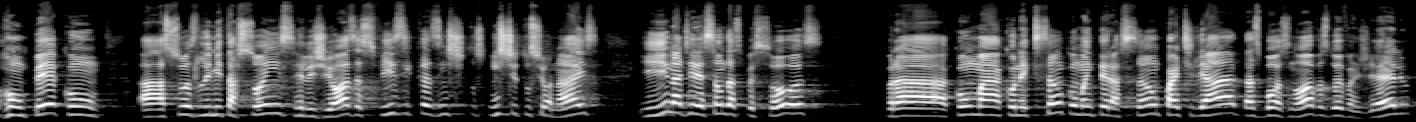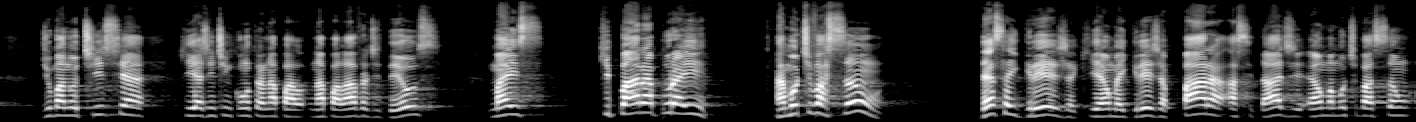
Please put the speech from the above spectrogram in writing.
romper com as suas limitações religiosas, físicas, institucionais e ir na direção das pessoas para com uma conexão, com uma interação, partilhar das boas novas do evangelho, de uma notícia que a gente encontra na, na palavra de Deus, mas que para por aí. A motivação dessa igreja, que é uma igreja para a cidade, é uma motivação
